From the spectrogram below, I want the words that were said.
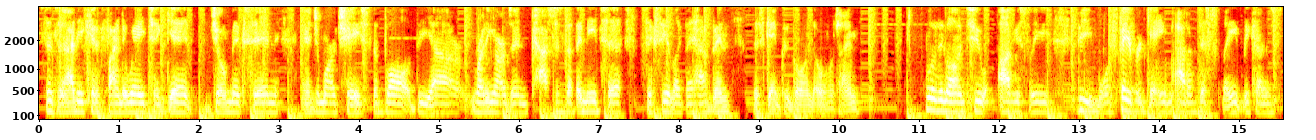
Cincinnati can find a way to get Joe Mixon and Ja'Marr Chase the ball, the uh, running yards and passes that they need to succeed like they have been, this game could go into overtime. Moving on to obviously the more favorite game out of this slate because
